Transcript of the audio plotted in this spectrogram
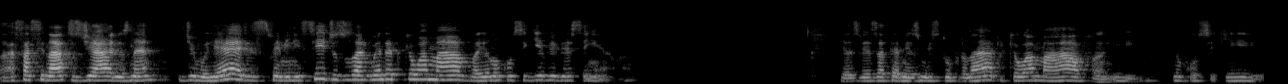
assassinatos diários né, de mulheres, feminicídios, os argumentos é porque eu amava, eu não conseguia viver sem ela. E às vezes até mesmo estupro, né? Porque eu amava e não consegui,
